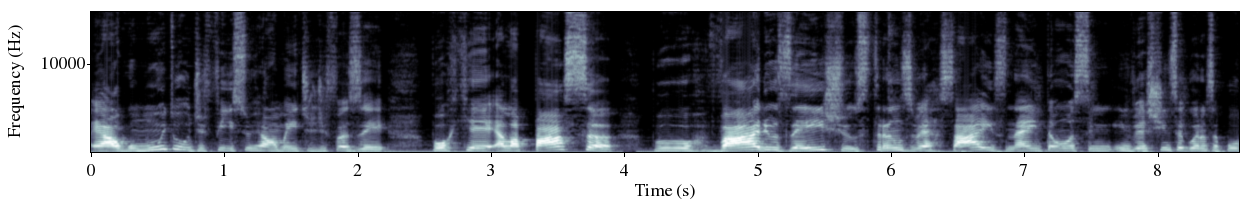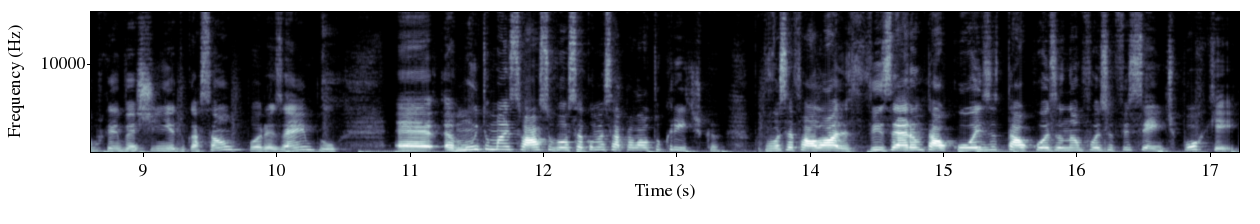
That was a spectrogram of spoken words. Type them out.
é algo muito difícil realmente de fazer, porque ela passa por vários eixos transversais, né? Então, assim, investir em segurança pública, investir em educação, por exemplo, é, é muito mais fácil você começar pela autocrítica. Você fala, olha, fizeram tal coisa, tal coisa não foi suficiente. Por quê?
